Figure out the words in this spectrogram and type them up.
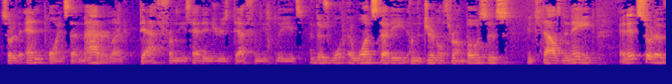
sort of endpoints that matter, like death from these head injuries, death from these bleeds. There's one, uh, one study from the Journal Thrombosis in 2008, and it sort of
